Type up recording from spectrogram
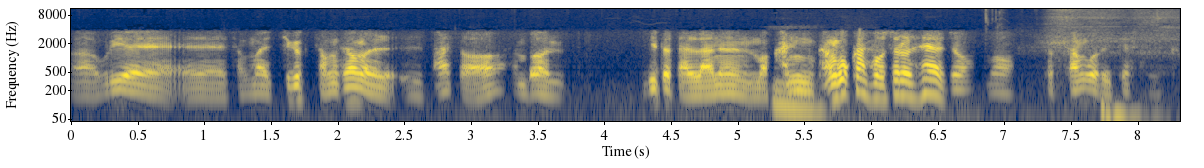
어, 우리의 에, 정말 지극 정성을 봐서 한번 믿어달라는 뭐 간, 간곡한 호소를 해야죠. 뭐 광고도 있겠습니까?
